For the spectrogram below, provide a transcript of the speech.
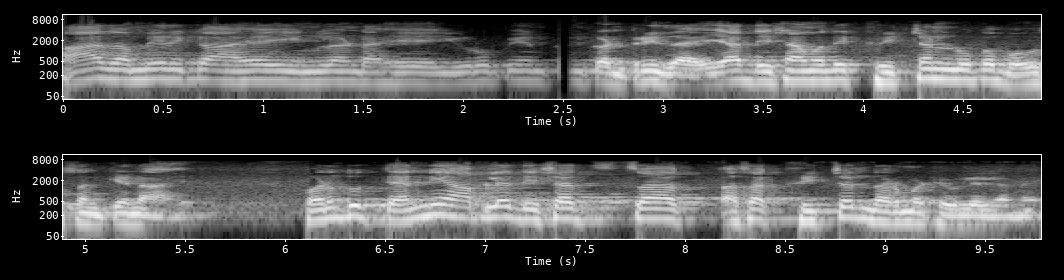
आज अमेरिका आहे इंग्लंड आहे युरोपियन कंट्रीज आहे या देशामध्ये ख्रिश्चन लोक बहुसंख्येनं आहेत. परंतु त्यांनी आपल्या देशाचा असा ख्रिश्चन धर्म ठेवलेला नाही.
